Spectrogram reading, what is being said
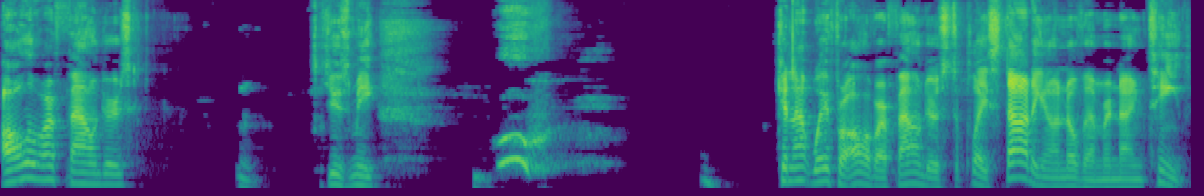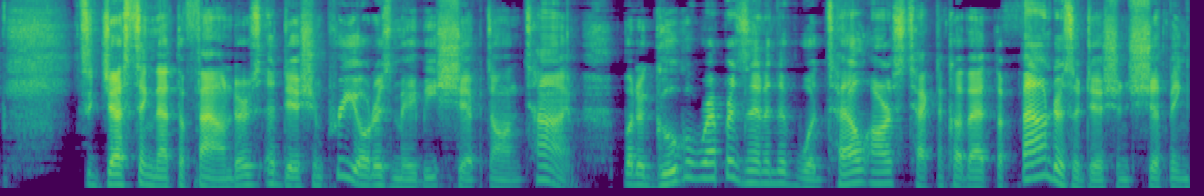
all of our founders. mm, Excuse me. Whew, cannot wait for all of our founders to play Stadia on November 19th, suggesting that the Founders Edition pre orders may be shipped on time. But a Google representative would tell Ars Technica that the Founders Edition shipping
